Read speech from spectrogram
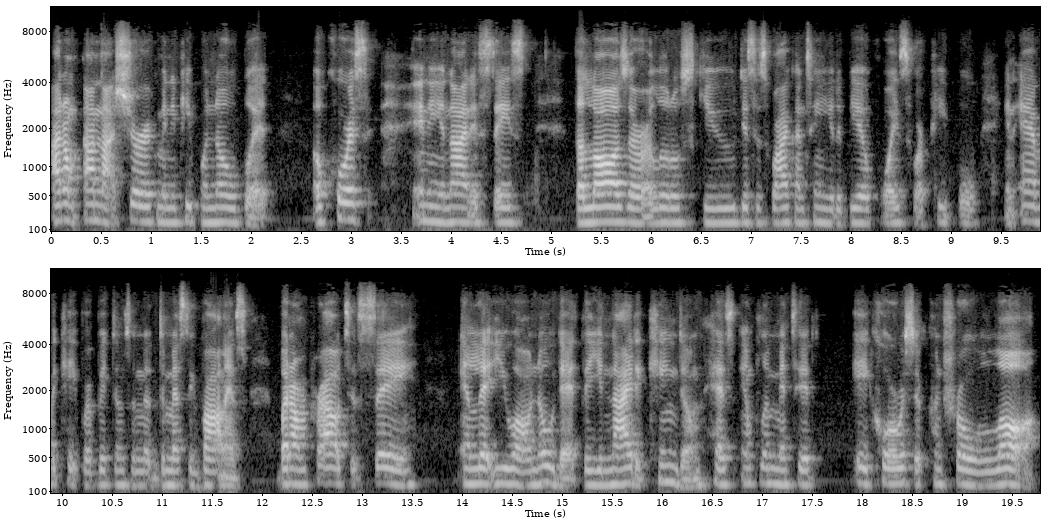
I don't, I'm not sure if many people know, but of course, in the United States, the laws are a little skewed. This is why I continue to be a voice for people and advocate for victims of domestic violence. But I'm proud to say and let you all know that the United Kingdom has implemented a coercive control law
